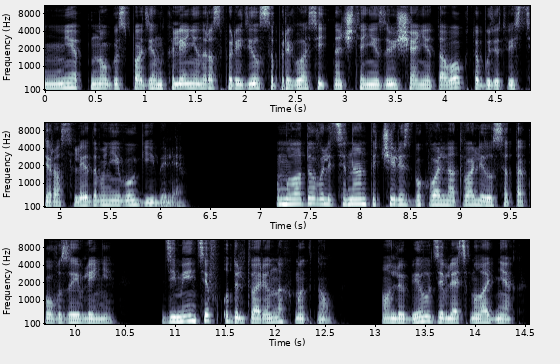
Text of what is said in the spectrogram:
Нет, но господин Кленин распорядился пригласить на чтение завещания того, кто будет вести расследование его гибели. У молодого лейтенанта челюсть буквально отвалилась от такого заявления. Дементьев удовлетворенно хмыкнул. Он любил удивлять молодняк.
